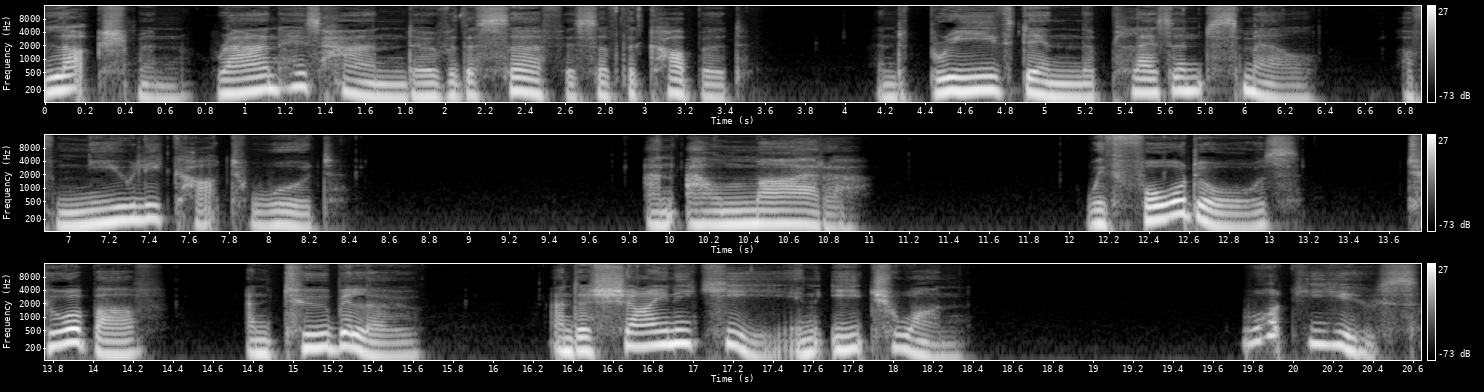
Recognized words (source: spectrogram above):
Lakshman ran his hand over the surface of the cupboard and breathed in the pleasant smell of newly cut wood. An almirah, with four doors, two above and two below, and a shiny key in each one. What use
